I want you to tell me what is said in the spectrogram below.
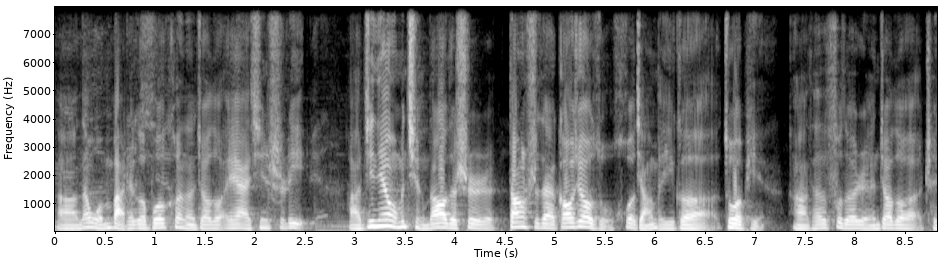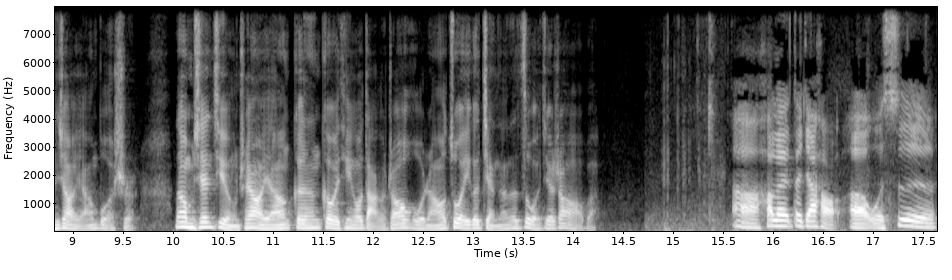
啊，那我们把这个播客呢叫做 AI 新势力，啊，今天我们请到的是当时在高校组获奖的一个作品，啊，他的负责人叫做陈小阳博士。那我们先请陈小阳跟各位听友打个招呼，然后做一个简单的自我介绍，好吧？啊哈喽，大家好，啊，我是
